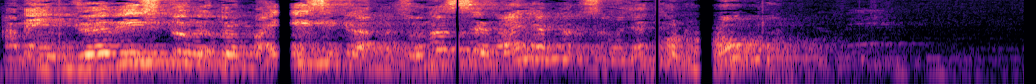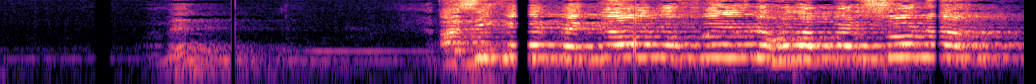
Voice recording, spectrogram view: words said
Amén. Yo he visto en nuestro país que las personas se vayan, pero se vayan con ropa. Amén. Así que el pecado no fue de una sola persona,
